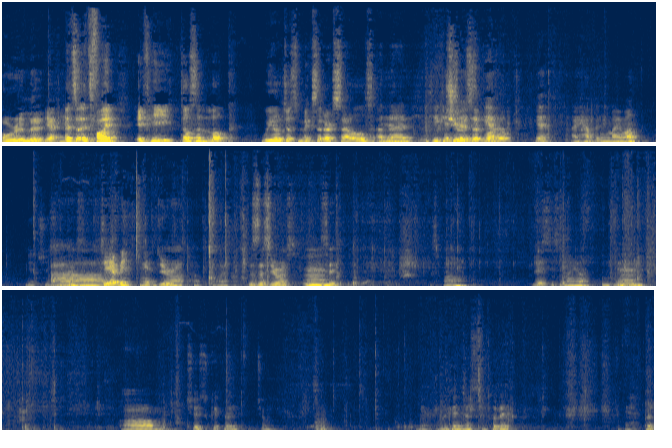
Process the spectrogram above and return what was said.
Oh, really? Yeah, it's it's fine. If he doesn't look, we'll just mix it ourselves and then he can choose a Yeah, pile. I have it in my one. You choose Ah. Do you get me? You're on top. Right. Is this yours? Mm. See. This one. first. This is my one. Yeah. Mm. Um. Choose quickly. Joe. Yeah, we can just put it. I,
